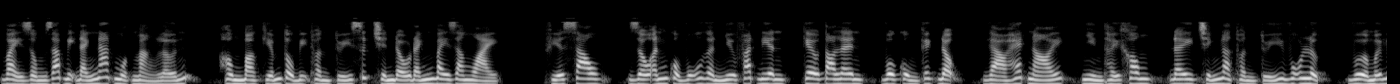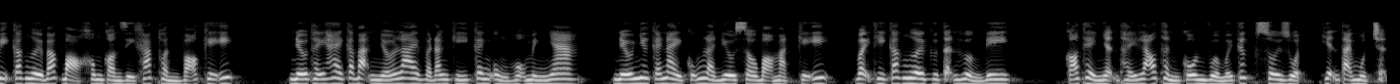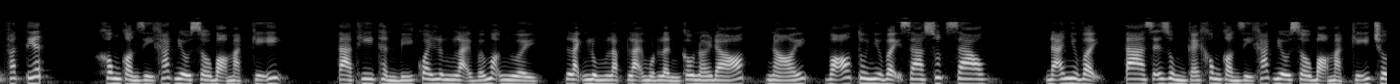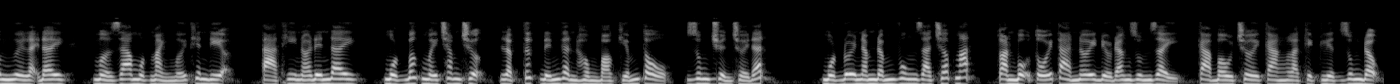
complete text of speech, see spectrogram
Vảy rồng giáp bị đánh nát một mảng lớn, hồng bào kiếm tổ bị thuần túy sức chiến đấu đánh bay ra ngoài. Phía sau, dấu ấn của Vũ gần như phát điên, kêu to lên, vô cùng kích động, gào hét nói, nhìn thấy không, đây chính là thuần túy vũ lực, vừa mới bị các ngươi bác bỏ không còn gì khác thuần võ kỹ. Nếu thấy hay các bạn nhớ like và đăng ký kênh ủng hộ mình nha. Nếu như cái này cũng là điều sâu bỏ mặt kỹ, vậy thì các ngươi cứ tận hưởng đi. Có thể nhận thấy lão thần côn vừa mới tức sôi ruột, hiện tại một trận phát tiết. Không còn gì khác điều sâu bỏ mặt kỹ. Tà thi thần bí quay lưng lại với mọi người, lạnh lùng lặp lại một lần câu nói đó, nói, võ tu như vậy xa suốt sao? Đã như vậy, ta sẽ dùng cái không còn gì khác điêu sâu bỏ mặt kỹ chôn ngươi lại đây, mở ra một mảnh mới thiên địa. Tà thi nói đến đây, một bước mấy trăm trượng, lập tức đến gần hồng bào kiếm tổ, dung chuyển trời đất. Một đôi nắm đấm vung ra chớp mắt, toàn bộ tối tà nơi đều đang run rẩy, cả bầu trời càng là kịch liệt rung động.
